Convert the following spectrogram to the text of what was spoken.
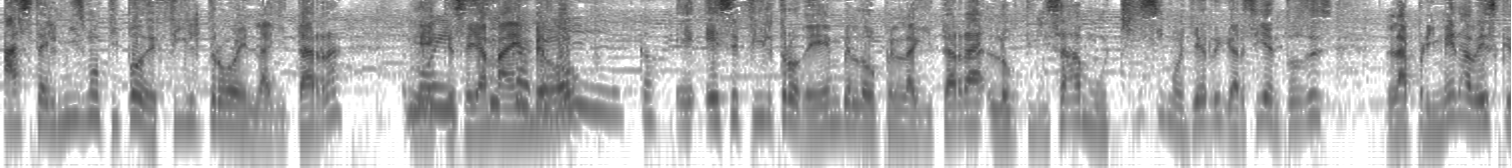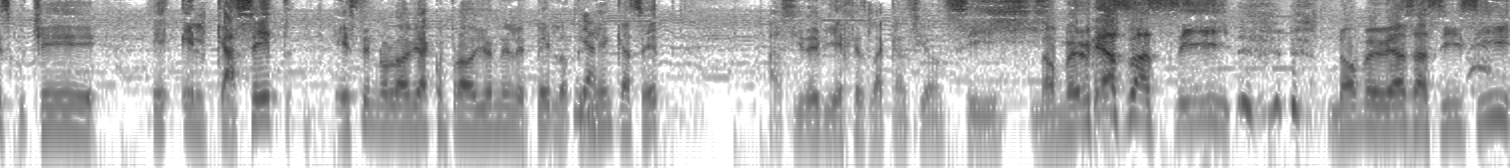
Hasta el mismo tipo de filtro en la guitarra eh, que se llama envelope. E- ese filtro de envelope en la guitarra lo utilizaba muchísimo Jerry García. Entonces, la primera vez que escuché eh, el cassette, este no lo había comprado yo en LP, lo tenía en cassette. Así de vieja es la canción, sí. No me veas así. No me veas así, sí.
